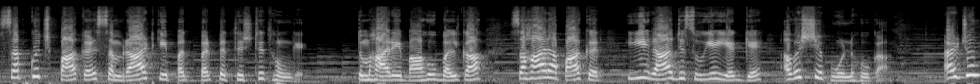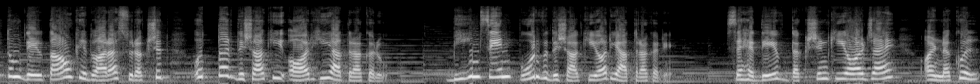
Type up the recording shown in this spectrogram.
सब कुछ पाकर सम्राट के पद पर प्रतिष्ठित होंगे। तुम्हारे बाहुबल का सहारा पाकर ये राजसूय यज्ञ अवश्य पूर्ण होगा। अर्जुन, तुम देवताओं के द्वारा सुरक्षित उत्तर दिशा की ओर ही यात्रा करो। भीमसेन पूर्व दिशा की ओर यात्रा करें। सहदेव दक्षिण की ओर जाएँ और नकुल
